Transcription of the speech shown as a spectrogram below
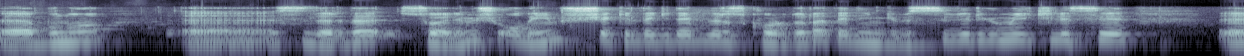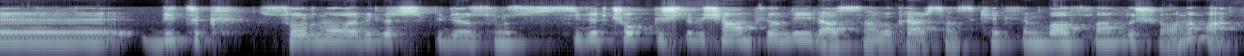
E, bunu e, sizlere de söylemiş olayım. Şu şekilde gidebiliriz koridora. Dediğim gibi Sivir Yumi ikilisi e, bir tık sorun olabilir biliyorsunuz. Sivir çok güçlü bir şampiyon değil aslına bakarsanız. Caitlyn bufflandı şu an ama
